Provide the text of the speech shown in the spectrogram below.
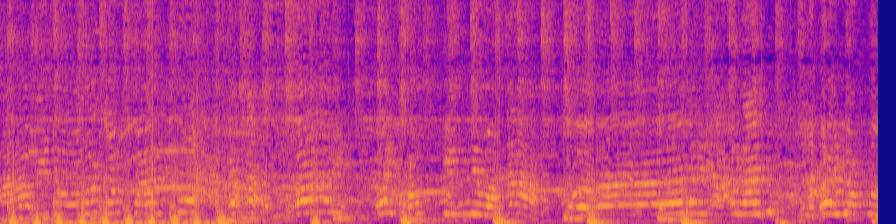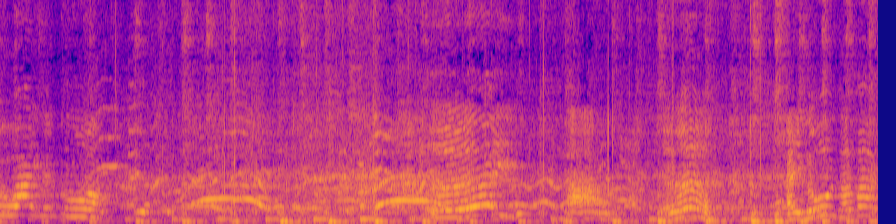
เอาอีหนูน้องฟันก็เฮ้ยเฮ้ยของจริงนี่หว่าจ้าเฮ้ย ใครรู้นะบ้าง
